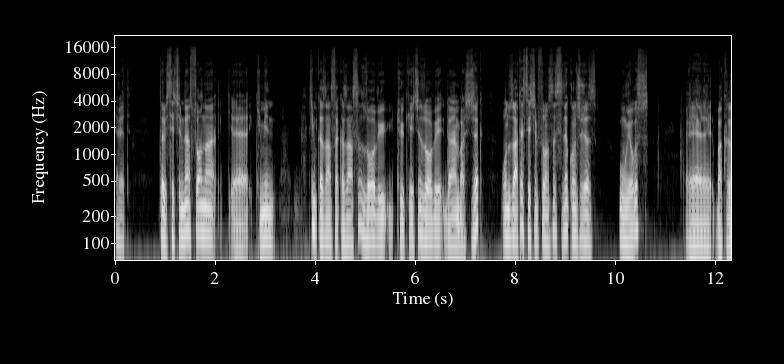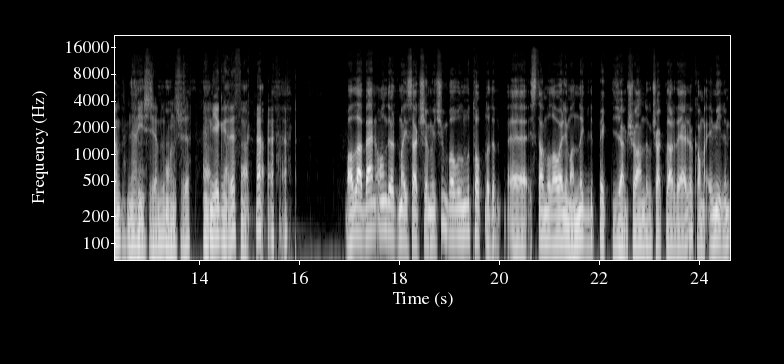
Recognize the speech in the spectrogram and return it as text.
Evet. Tabii seçimden sonra e, kimin kim kazansa kazansın zor bir Türkiye için zor bir dönem başlayacak. Onu zaten seçim sonrasında sizinle konuşacağız umuyoruz. Ee, bakalım ne yaşayacağımızı konuşacağız. Niye güleriz? Valla ben 14 Mayıs akşamı için bavulumu topladım. Ee, İstanbul Havalimanı'na gidip bekleyeceğim. Şu anda uçaklarda yer yok ama eminim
